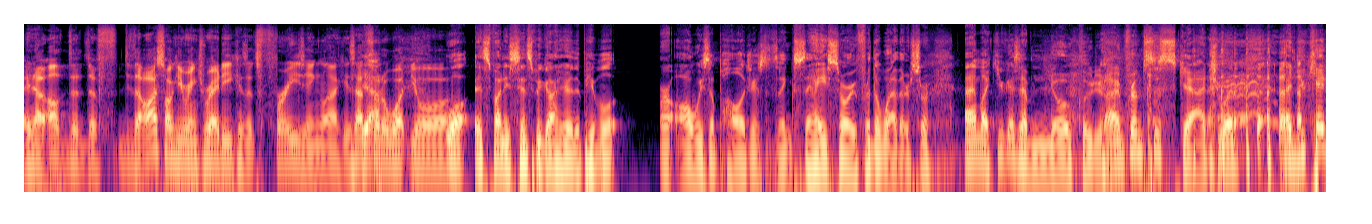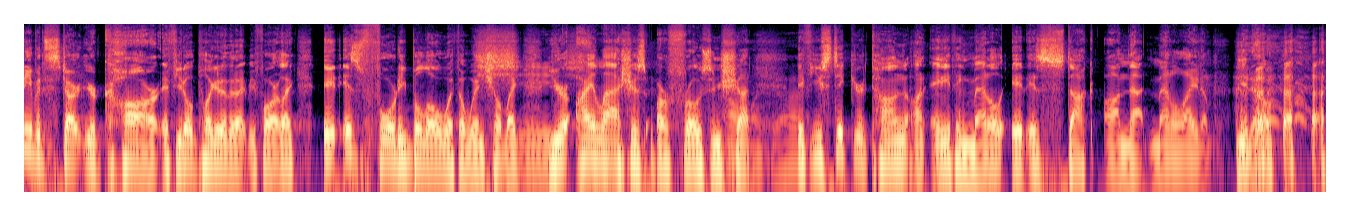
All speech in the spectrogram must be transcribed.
you know, oh the the, the ice hockey rink's ready because it's freezing. Like, is that Yeah. sort of what you're? Well, it's funny since we got here, the people are always apologizing, saying, say, "Hey, sorry for the weather." Sorry, and I'm like, you guys have no clue, dude. I'm from Saskatchewan, and you can't even start your car if you don't plug it in the night before. Like, it is 40 below with a wind chill. Like, your eyelashes are frozen shut. If you stick your tongue on anything metal, it is stuck on that metal item. You know. and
